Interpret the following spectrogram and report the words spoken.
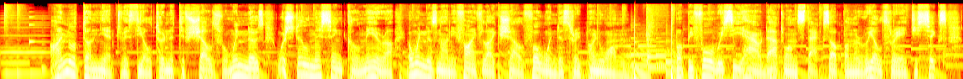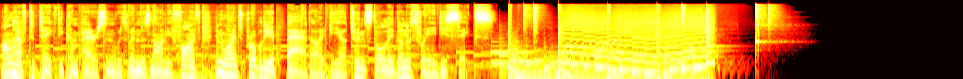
I'm not done yet with the alternative shells for Windows, we're still missing Calmira, a Windows 95-like shell for Windows 3.1. But before we see how that one stacks up on a real 386, I'll have to take the comparison with Windows 95 and why it's probably a bad idea to install it on a 386.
